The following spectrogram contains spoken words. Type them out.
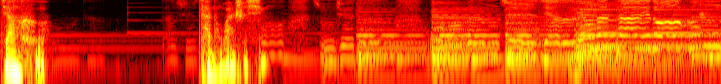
家和，才能万事兴。总觉得我们之间留了太多空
